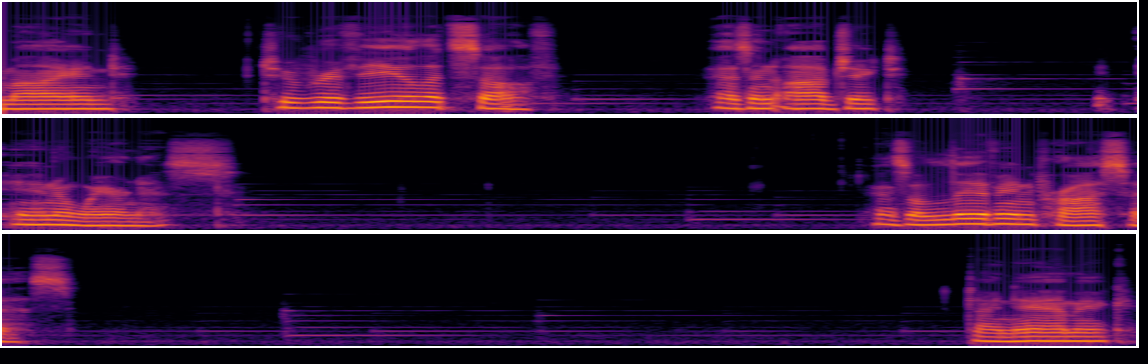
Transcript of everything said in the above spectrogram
mind to reveal itself as an object in awareness, as a living process, dynamic,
